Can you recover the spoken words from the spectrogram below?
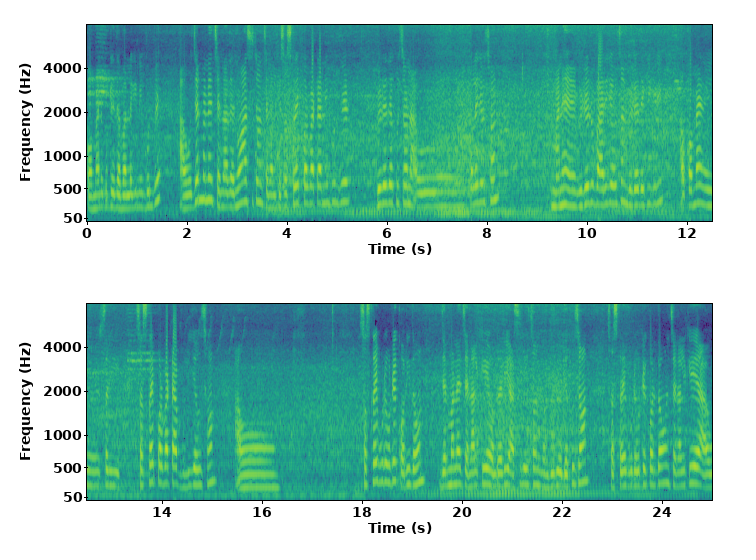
କମେଣ୍ଟ ଗୋଟେ ଦେବାର୍ ଲାଗି ନି ଭୁଲବେ ଆଉ ଯେନ୍ମାନେ ଚ୍ୟାନେଲ୍ରେ ନୂଆ ଆସିଛନ୍ ଚ୍ୟାନେଲ୍କେ ସବସ୍କ୍ରାଇବ୍ କର୍ବାଟା ନି ଭୁଲବେ ଭିଡ଼ିଓ ଦେଖୁଛନ୍ ଆଉ ପଲେଇ ଯାଉଛନ୍ ମାନେ ଭିଡ଼ିଓରୁ ବାହାରି ଯାଉଛନ୍ ଭିଡ଼ିଓ ଦେଖିକିରି ଆଉ କମେଣ୍ଟ ସରି ସବସ୍କ୍ରାଇବ୍ କର୍ବାଟା ଭୁଲି ଯାଉଛନ୍ ଆଉ ସବସ୍କ୍ରାଇବ୍ ଗୋଟେ ଗୋଟେ କରିଦେଉନ୍ ଯେନ୍ମାନେ ଚ୍ୟାନେଲ୍କେ ଅଲରେଡ଼ି ଆସିଯାଇଛନ୍ ମୋର ଭିଡ଼ିଓ ଦେଖୁଛନ୍ ସବସ୍କ୍ରାଇବ୍ ଗୋଟେ ଗୋଟେ କରିଦେଉନ୍ ଚ୍ୟାନେଲ୍କେ ଆଉ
